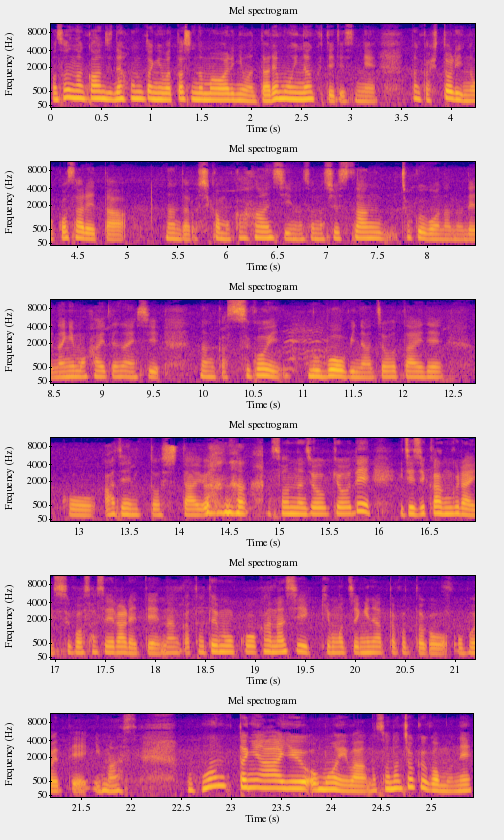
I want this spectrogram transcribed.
まあ、そんな感じで本当に私の周りには誰もいなくてですねなんか1人残されたなんだろうしかも下半身のその出産直後なので何も履いてないしなんかすごい無防備な状態でこう唖然としたような そんな状況で1時間ぐらい過ごさせられてなんかとてもこう悲しい気持ちになったことを覚えています。もう本当にああいう思いはその直後もね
